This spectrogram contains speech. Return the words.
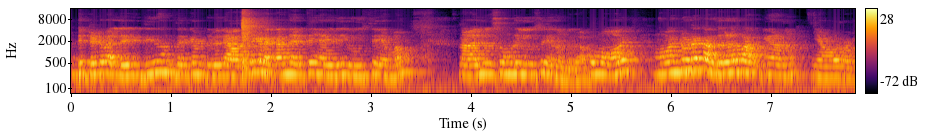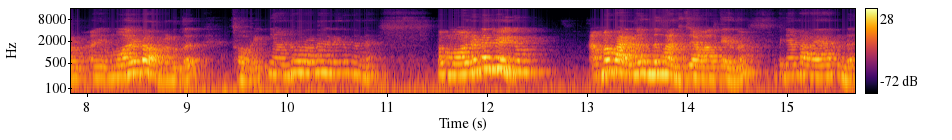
ഇതിട്ടിട്ട് വല്ല രീതിയിൽ സംസാരിക്കാൻ പറ്റില്ല രാത്രി കിടക്കാൻ നേരത്തെ ഞാൻ ഇത് യൂസ് ചെയ്യുമ്പോൾ നാല് ദിവസം കൊണ്ട് യൂസ് ചെയ്യുന്നുണ്ട് അപ്പോൾ മോൻ മോന്റെ കൂടെ കഥകൾ പറഞ്ഞാണ് ഞാൻ ഉറങ്ങണം മോനോട് ഉറങ്ങണത്. സോറി ഞാൻ ഉറങ്ങണ അങ്ങനെയൊക്കെ തന്നെ. അപ്പം മോനോട് ചോദിക്കും അമ്മ പറഞ്ഞത് എന്ത് മനസ്സിലാവാത്തതെന്ന്? അപ്പം ഞാൻ പറയാറുണ്ട്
